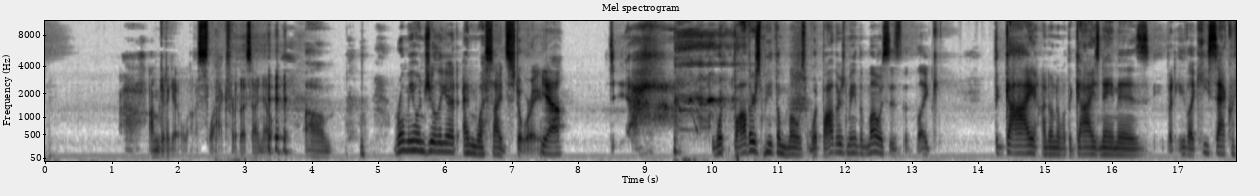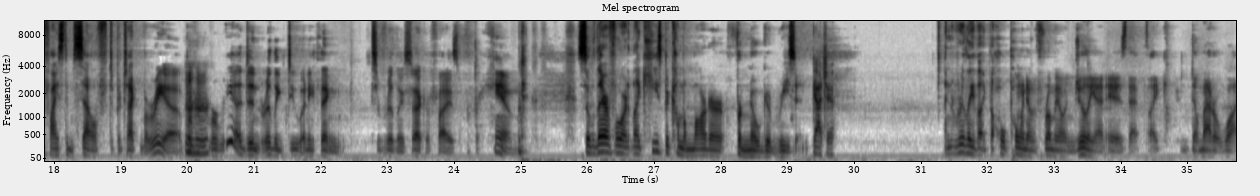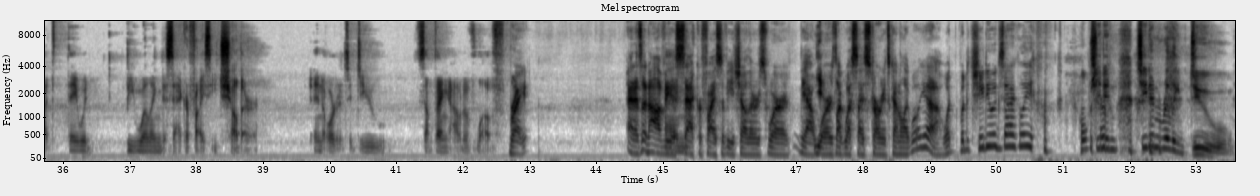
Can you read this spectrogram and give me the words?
Ah, I'm gonna get a lot of slack for this. I know. um, Romeo and Juliet and West Side Story. yeah. Ah. What bothers me the most what bothers me the most is that like the guy i don't know what the guy's name is but he like he sacrificed himself to protect maria but mm-hmm. maria didn't really do anything to really sacrifice for him. So therefore like he's become a martyr for no good reason. Gotcha and really like the whole point of romeo and juliet is that like no matter what they would be willing to sacrifice each other in order to do something out of love. Right. And it's an obvious And- sacrifice of each other's where yeah, Yeah. whereas like west side story it's kind of like well yeah what what did she do exactly she didn't she didn't really do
